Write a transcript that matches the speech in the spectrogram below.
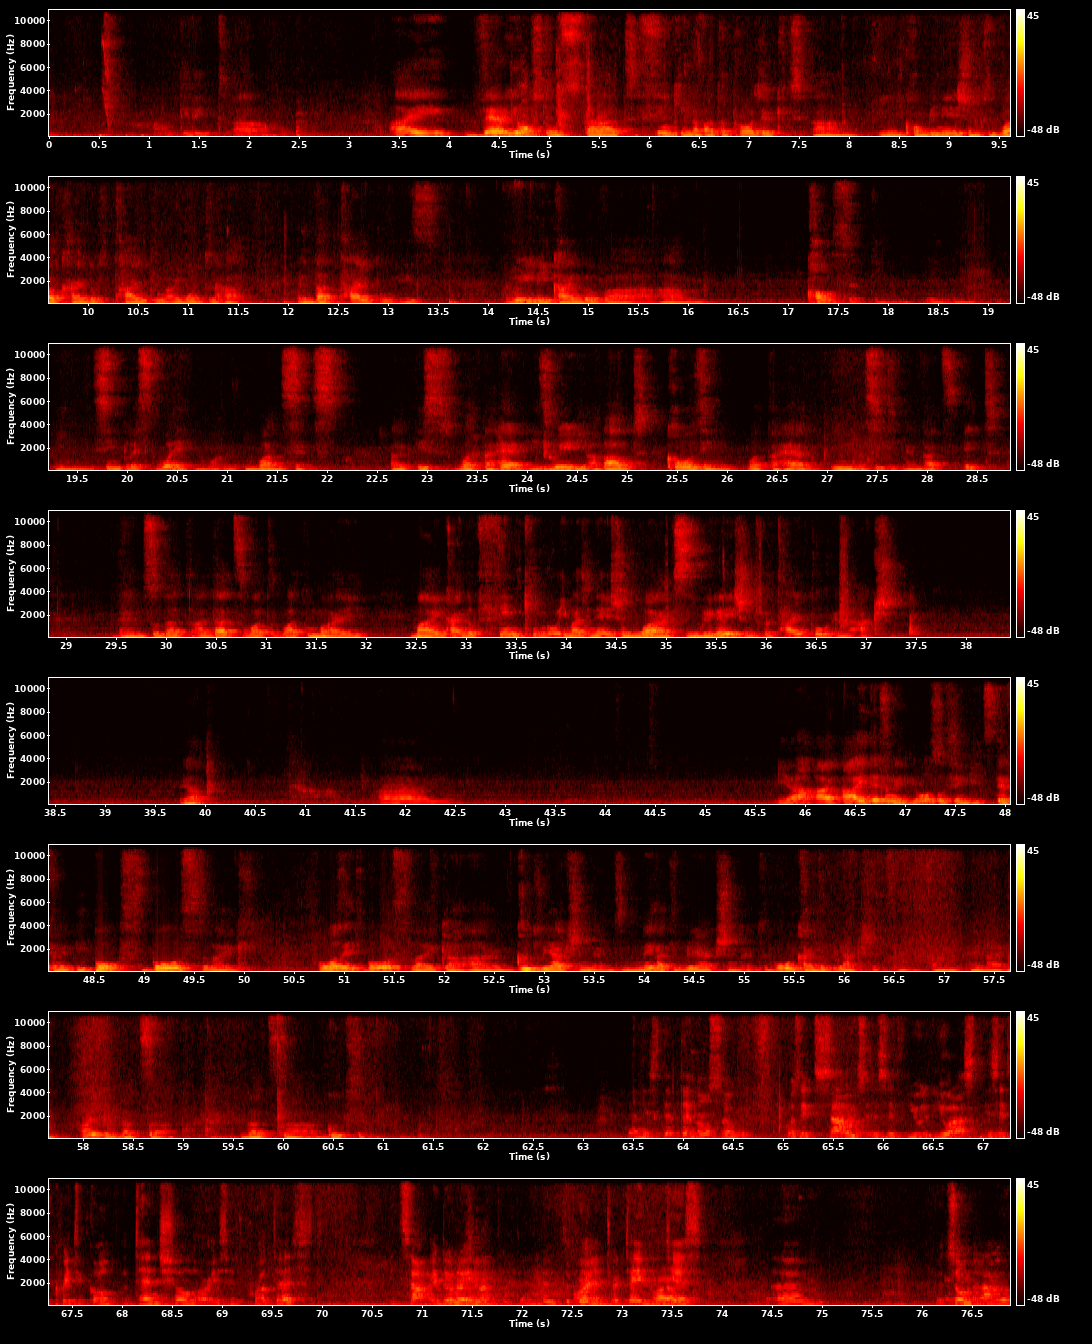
How did it? Um, I very often start thinking about a project um, in combination to what kind of title I want to have, and that title is really kind of a um, concept in simplest way in one in one sense. Like this, what the hell is really about causing what the hell in the city, and that's it and so that uh, that's what what my my kind of thinking or imagination works in relation to the title and the action. Yeah. Um, yeah, I, I definitely also think it's definitely both. Both like, or was it both like uh, a good reaction and negative reaction and all kind of reactions, and, um, and I I think that's a that's a good thing. And is that then also, because it sounds as if you, you asked, is it critical potential or is it protest? It sou- I don't know if I, or entertainment, Ah, yeah. yes. Um, but somehow,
